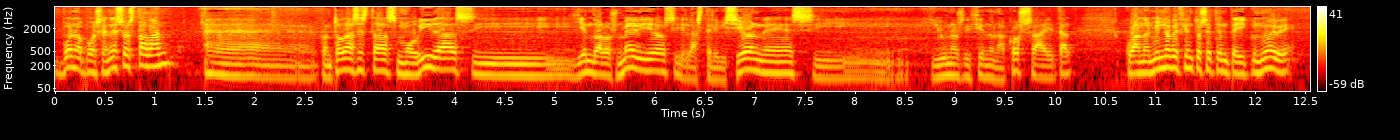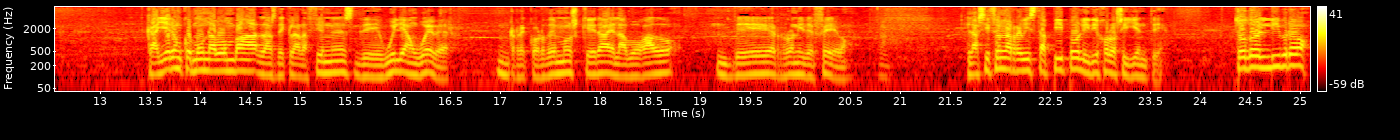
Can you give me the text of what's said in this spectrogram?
Bueno, pues en eso estaban, eh, con todas estas movidas y yendo a los medios y las televisiones y, y unos diciendo una cosa y tal, cuando en 1979 cayeron como una bomba las declaraciones de William Weber. Recordemos que era el abogado de Ronnie DeFeo. Las hizo en la revista People y dijo lo siguiente: Todo el libro,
